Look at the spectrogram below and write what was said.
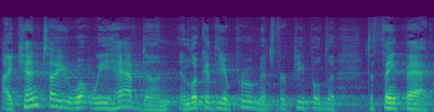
I can tell you what we have done and look at the improvements for people to, to think back.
